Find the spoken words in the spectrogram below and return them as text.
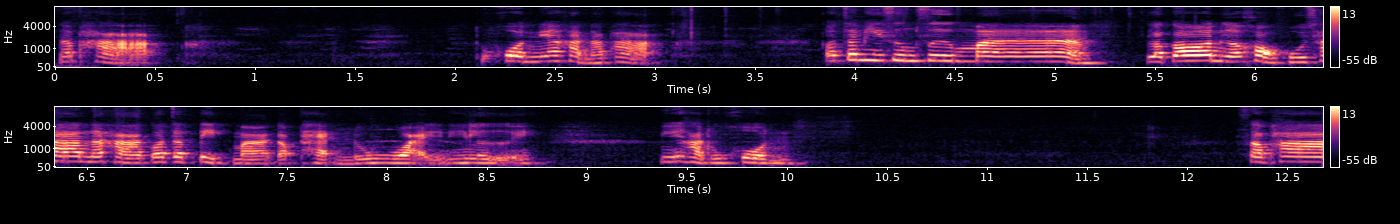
หน้าผากทุกคนเนี่ยค่ะหน้าผากก็จะมีซึมๆมา แล้วก็เนื้อของคูชั่นนะคะ ก็จะติดมากับแผ่นด้วยนี่เลย นี่ค่ะทุกคน สภา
